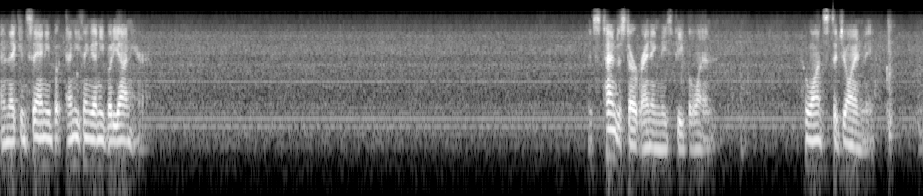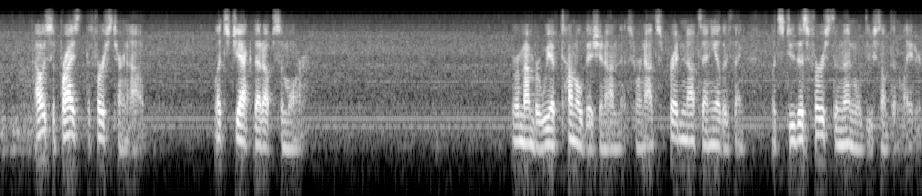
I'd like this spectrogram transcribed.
And they can say any, anything to anybody on here. It's time to start reining these people in. Who wants to join me? I was surprised at the first turnout. Let's jack that up some more. remember, we have tunnel vision on this. We're not spreading out to any other thing. Let's do this first and then we'll do something later.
